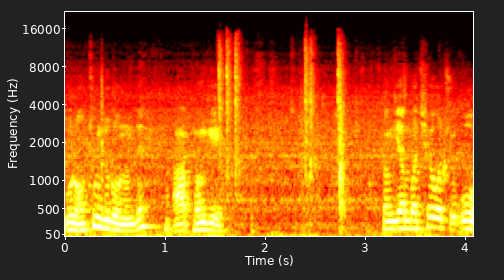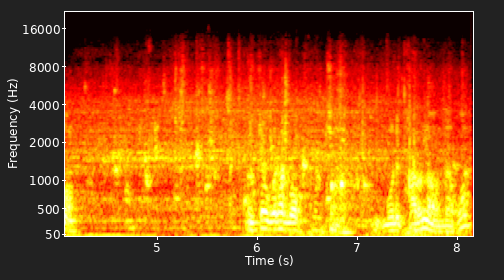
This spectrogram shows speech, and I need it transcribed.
물 엄청 들어오는데? 아 변기. 변기 한번 채워주고 이쪽으로 한번. 물이 바로 나온다고?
